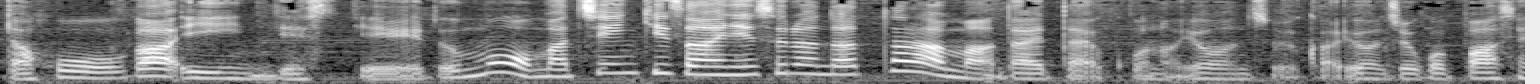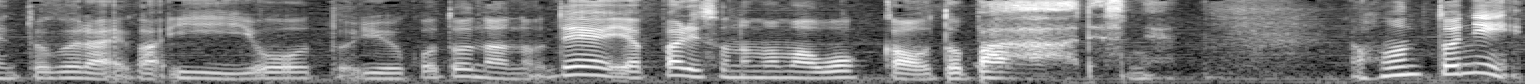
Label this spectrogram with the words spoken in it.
た方がいいんですけれども、まあ、賃機材にするんだったら、まあ、大体この40から45%ぐらいがいいよということなのでやっぱりそのままウォッカをドバーですね。本当に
